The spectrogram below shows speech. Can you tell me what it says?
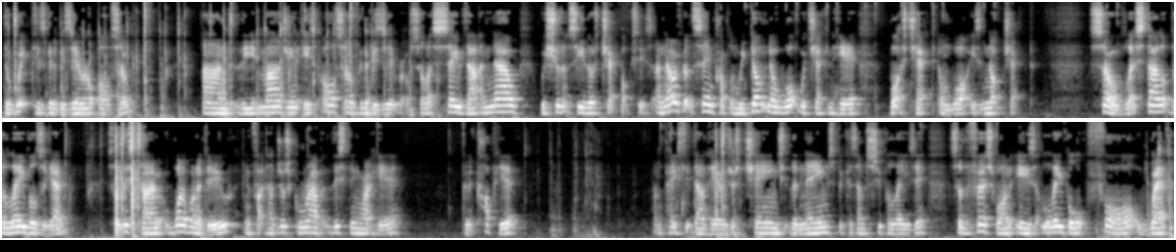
The width is going to be zero also. And the margin is also going to be zero. So let's save that. And now we shouldn't see those checkboxes. And now I've got the same problem. We don't know what we're checking here, what's checked and what is not checked. So let's style up the labels again. So this time what I want to do, in fact I'll just grab this thing right here. I'm going to copy it and paste it down here and just change the names because I'm super lazy. So the first one is label for web,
